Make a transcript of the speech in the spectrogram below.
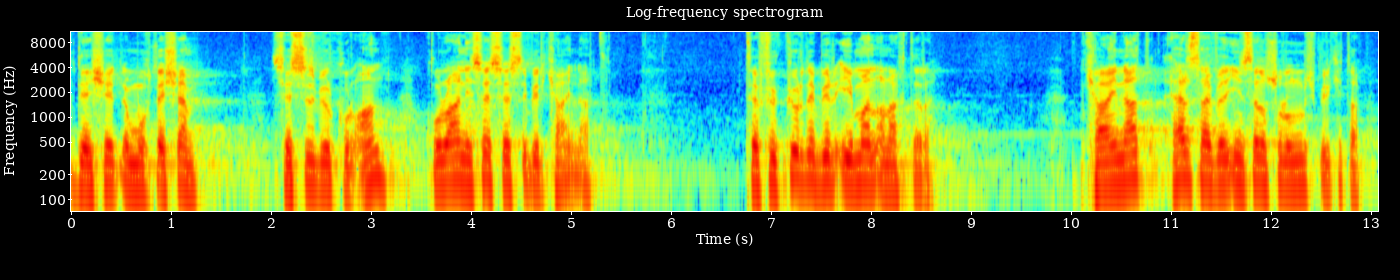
dehşetli, muhteşem, sessiz bir Kur'an, Kur'an ise sesli bir kainat. Tefekkür de bir iman anahtarı. Kainat her sayfada insana sunulmuş bir kitap.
